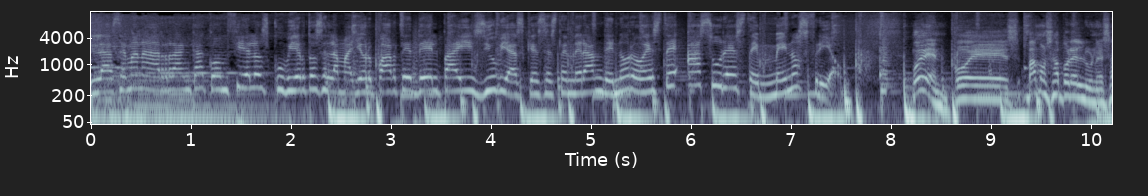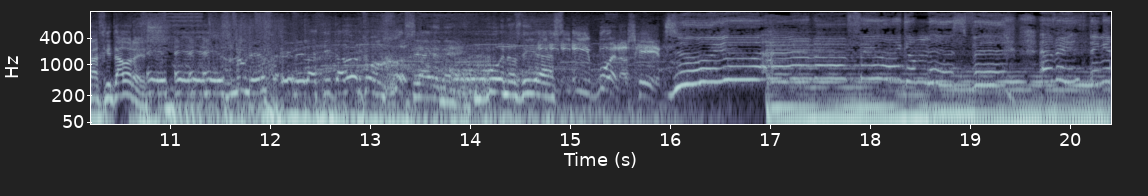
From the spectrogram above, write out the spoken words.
La semana arranca con cielos cubiertos en la mayor parte del país, lluvias que se extenderán de noroeste a sureste, menos frío. Muy bien, pues vamos a por el lunes, agitadores. Es lunes en el agitador con José A.M. Buenos días y buenos hits. Do you ever feel like a misfit? Everything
